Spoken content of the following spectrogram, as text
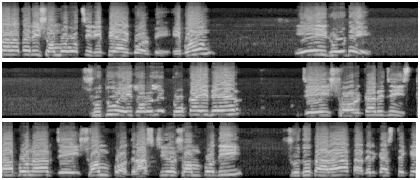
তাড়াতাড়ি সম্ভব হচ্ছে রিপেয়ার করবে এবং এই রোডে শুধু এই ধরনের টোকাইদের যেই সরকারি যে স্থাপনার যেই সম্পদ, রাষ্ট্রীয় সম্পদই শুধু তারা তাদের কাছ থেকে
